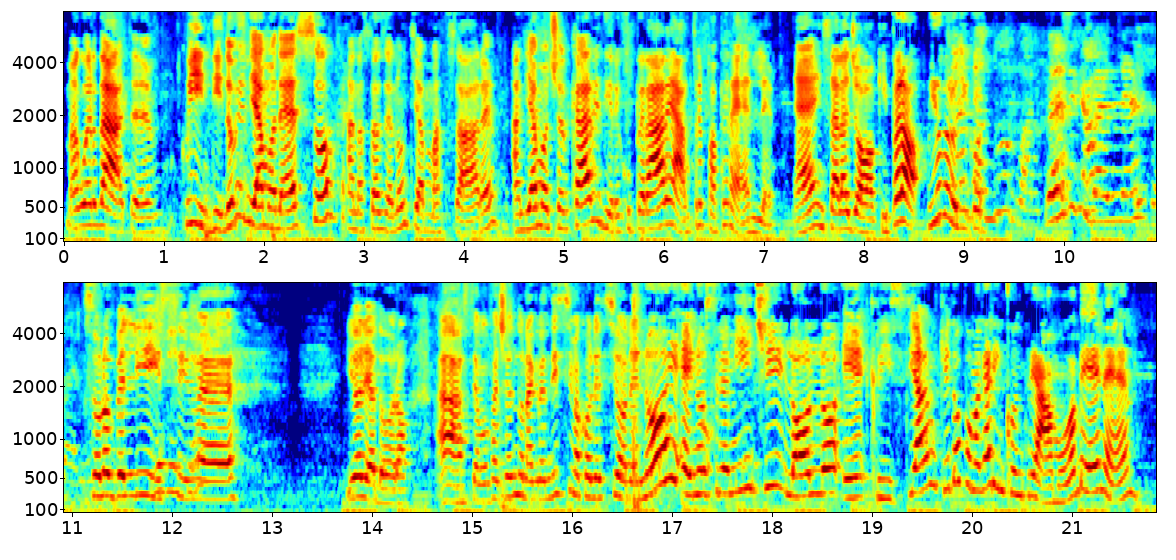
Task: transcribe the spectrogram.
Ma guardate quindi dove andiamo adesso? Anastasia non ti ammazzare Andiamo a cercare di recuperare altre paperelle eh, In sala giochi Però io ve lo dico Guardate che belle Sono bellissime io li adoro. Ah, stiamo facendo una grandissima collezione. Noi e i nostri amici Lollo e Christian, che dopo magari incontriamo, va bene?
